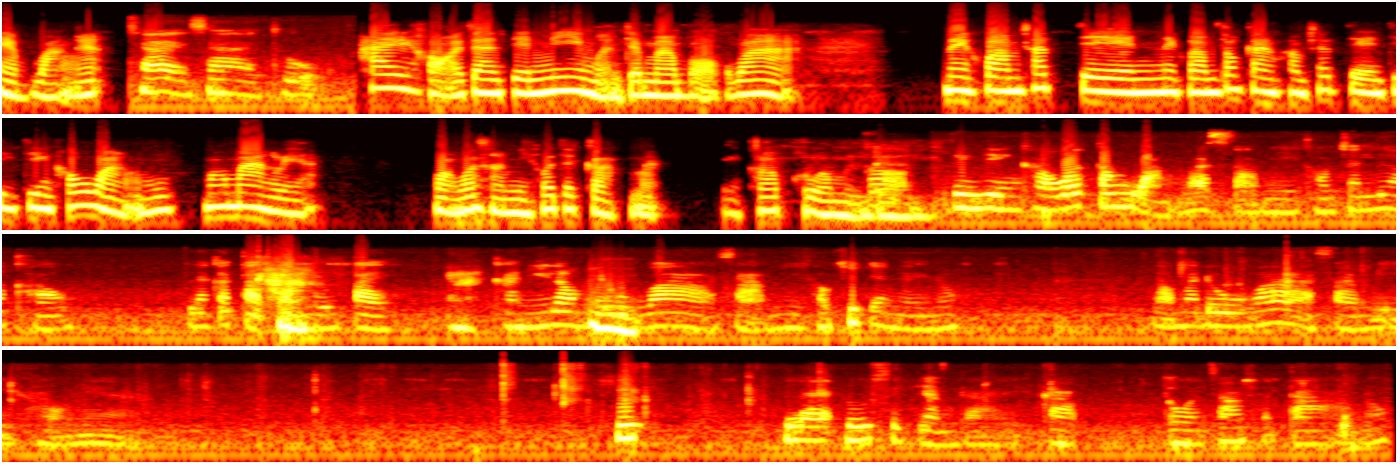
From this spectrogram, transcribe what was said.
แอบหวังอะใช่ใช่ถูกไพ่ของอาจารย์เจนนี่เหมือนจะมาบอกว่า ในความชัดเจนในความต้องการความชัดเจน จริง ๆเขาหวังมากๆเลยอะหวังว่าสามีเขาจะกลับมาเป็นครอบครัวเหมือนก็เดิมจริง ๆเขาก็ต้องหวังว่าสามีเขาจะเลือกเขาแล้วก็ตัดค่ะทางนู้นไปอะคราวนี้เรามาดูว่าสามีเขาคิดยังไงเนาะเรามาดูว่าสามีเขาเนี่ย คิดและรู้สึกอย่างไรกับตัวเจ้าชะตาเนาะ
